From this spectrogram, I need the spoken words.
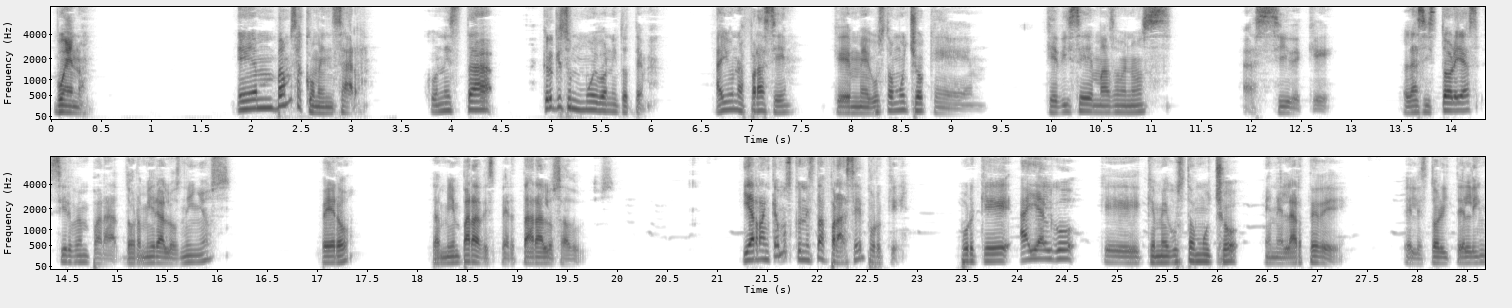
Bueno. Em, vamos a comenzar con esta. Creo que es un muy bonito tema. Hay una frase que me gustó mucho que, que dice más o menos así de que las historias sirven para dormir a los niños, pero también para despertar a los adultos. Y arrancamos con esta frase, ¿por qué? Porque hay algo que, que me gusta mucho en el arte de el storytelling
